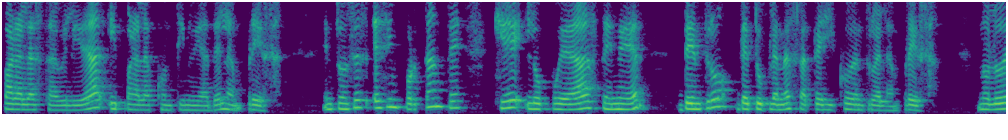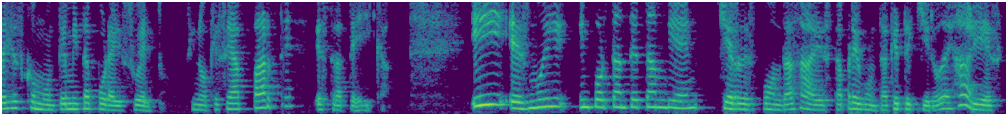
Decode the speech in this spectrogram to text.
para la estabilidad y para la continuidad de la empresa. Entonces es importante que lo puedas tener dentro de tu plan estratégico dentro de la empresa. No lo dejes como un temita por ahí suelto, sino que sea parte estratégica. Y es muy importante también que respondas a esta pregunta que te quiero dejar y es,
